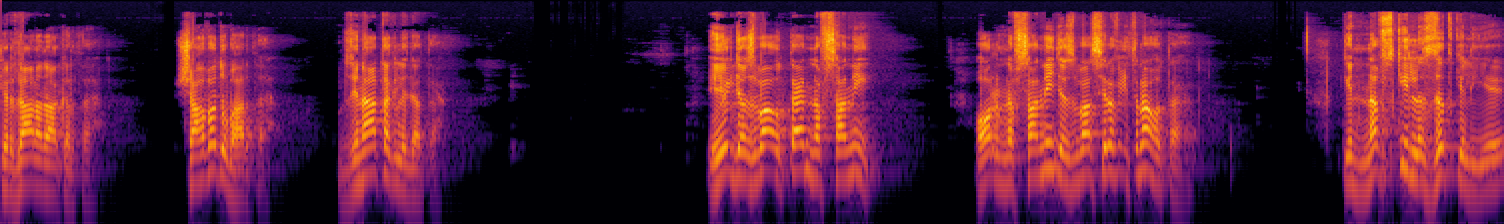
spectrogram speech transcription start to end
کردار ادا کرتا ہے۔ شہوت ابھارتا ہے۔ زنا تک لے جاتا ہے۔ ایک جذبہ ہوتا ہے نفسانی، اور نفسانی جذبہ صرف اتنا ہوتا ہے کہ نفس کی لذت کے لیے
